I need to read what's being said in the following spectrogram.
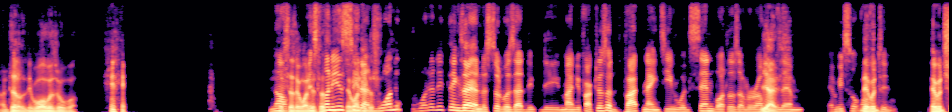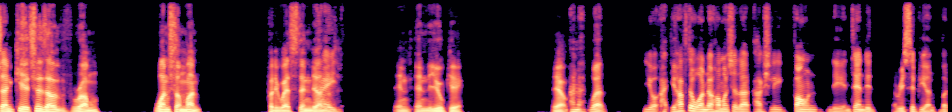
until the war was over. No, they it's to- funny you say that. to- One one of the things I understood was that the, the manufacturers at VAT 19 would send bottles of rum Yes. to them every so They often. would- They would send cases of rum once a month for the West Indians right. in, in the UK. Yeah. And uh, well, you you have to wonder how much of that actually found the intended recipient, but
